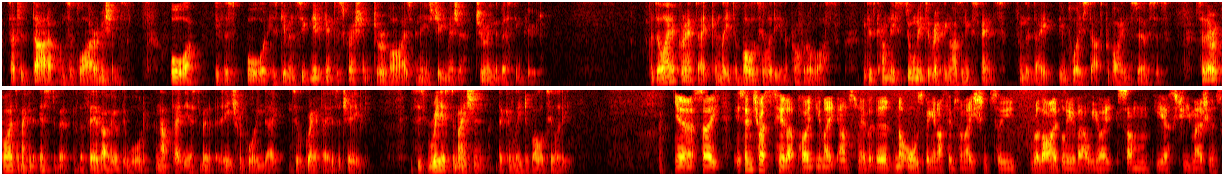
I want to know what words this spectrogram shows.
such as data on supplier emissions, or if a board is given significant discretion to revise an ESG measure during the vesting period. A delay of grant date can lead to volatility in the profit or loss because companies still need to recognise an expense from the date the employee starts providing the services. So they're required to make an estimate of the fair value of the award and update the estimate at each reporting date until grant date is achieved. It's this re-estimation that can lead to volatility. Yeah, so it's interesting to hear that point you make, Anthony, but there not always being enough information to reliably evaluate some ESG measures.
